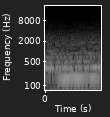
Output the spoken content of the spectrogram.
Amen.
